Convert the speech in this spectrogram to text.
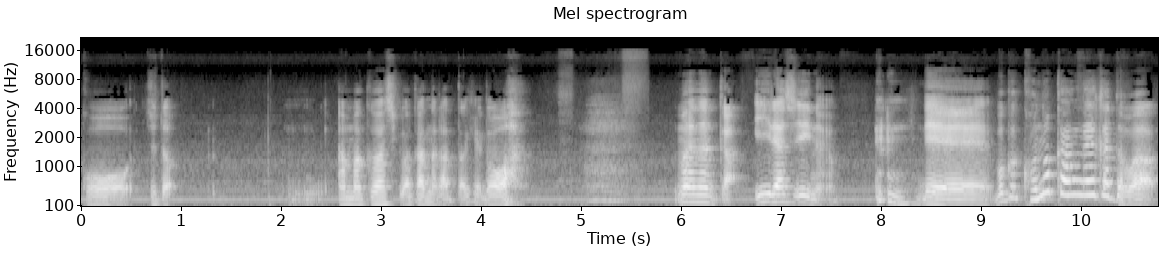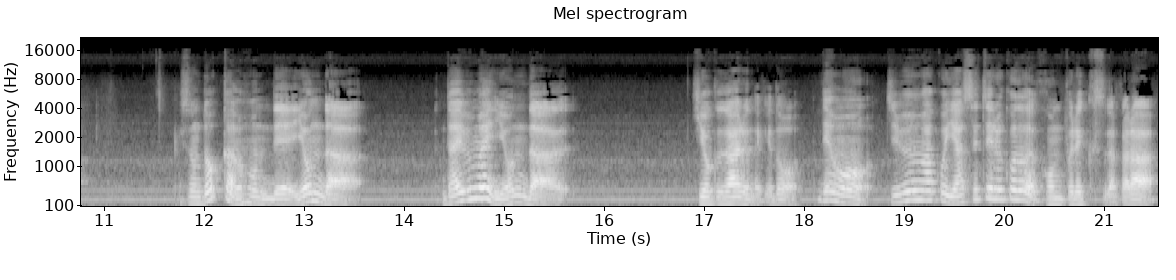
こう、ちょっと、あんま詳しくわかんなかったけど。まあなんか、いいらしいのよ。で、僕この考え方は、そのどっかの本で読んだ、だいぶ前に読んだ記憶があるんだけど、でも自分はこう痩せてることがコンプレックスだから、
